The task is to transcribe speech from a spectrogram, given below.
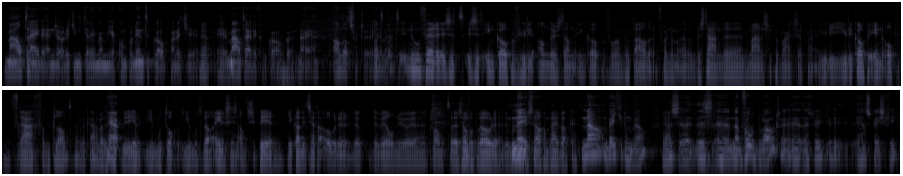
maaltijden en zo. Dat je niet alleen maar meer componenten koopt, maar dat je Ja. hele maaltijden kan kopen. Nou ja, al dat soort eh, Want, elementen. want in hoeverre is het, is het inkopen voor jullie anders dan inkopen voor een bepaalde, voor een, een bestaande normale supermarkt, zeg maar? Jullie, jullie kopen in op vraag van de klant, neem ik aan. Maar dat Ja. kan- je, je moet toch, je moet wel enigszins anticiperen. Je kan niet zeggen, oh, er, er, er wil nu eh, een klant eh, zoveel broden. Dan moet Nee. je snel gaan bijbakken. Nou, een beetje doen we wel. Dus, eh, dus eh, nou, bijvoorbeeld brood, eh, heel specifiek.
